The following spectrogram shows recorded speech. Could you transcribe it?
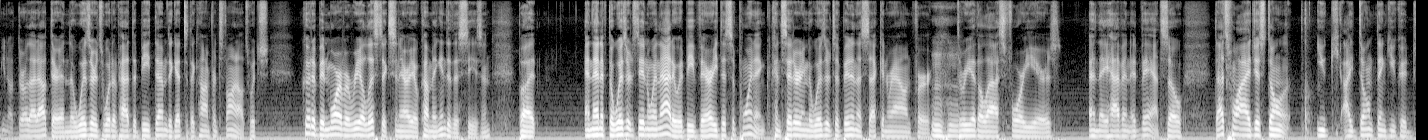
you know throw that out there, and the Wizards would have had to beat them to get to the conference finals, which could have been more of a realistic scenario coming into this season. But and then if the Wizards didn't win that, it would be very disappointing, considering the Wizards have been in the second round for Mhm. three of the last four years, and they haven't advanced. So that's why I just don't you. I don't think you could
